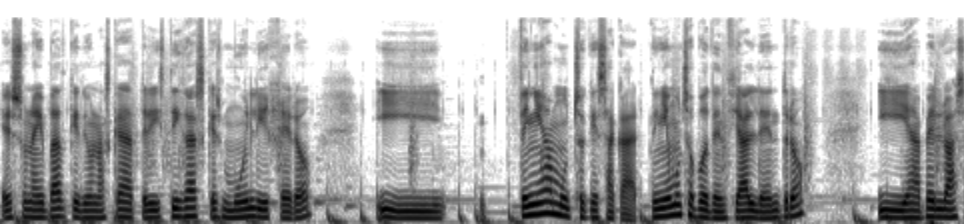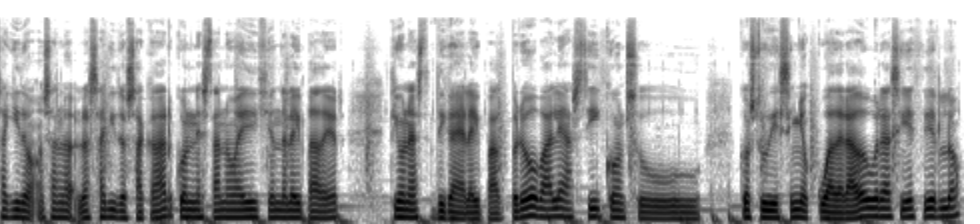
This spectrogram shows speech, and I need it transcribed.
es un iPad que tiene unas características que es muy ligero. Y tenía mucho que sacar. Tenía mucho potencial dentro. Y Apple lo ha, sabido, o sea, lo, ha sabido sacar con esta nueva edición del iPad Air. Tiene una estética del iPad Pro, ¿vale? Así con su, con su diseño cuadrado, por así decirlo.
